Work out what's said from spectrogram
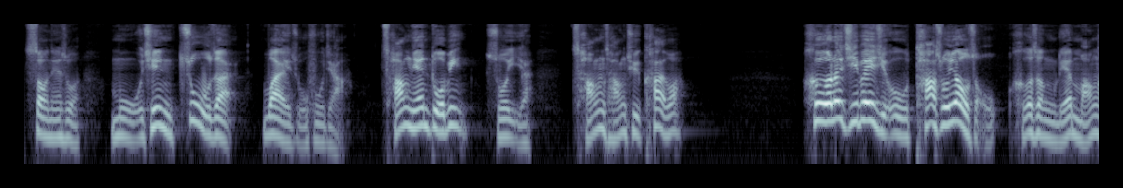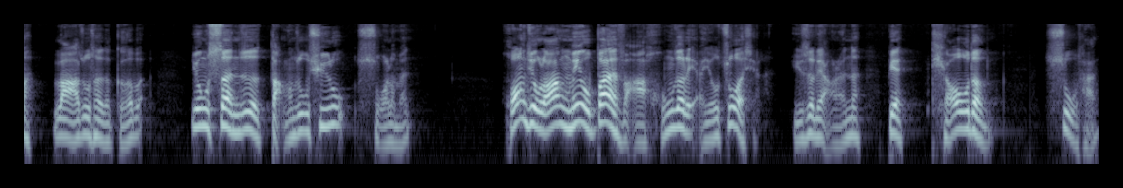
少年说：“母亲住在外祖父家，常年多病，所以啊常常去看望。”喝了几杯酒，他说要走，和珅连忙啊拉住他的胳膊，用身子挡住去路，锁了门。黄九郎没有办法，红着脸又坐下了。于是两人呢便挑灯数谈。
